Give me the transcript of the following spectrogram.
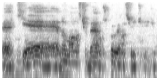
é, que é, é normal, nós tivemos problemas de, de,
